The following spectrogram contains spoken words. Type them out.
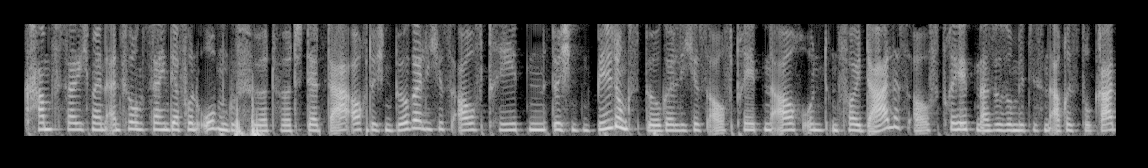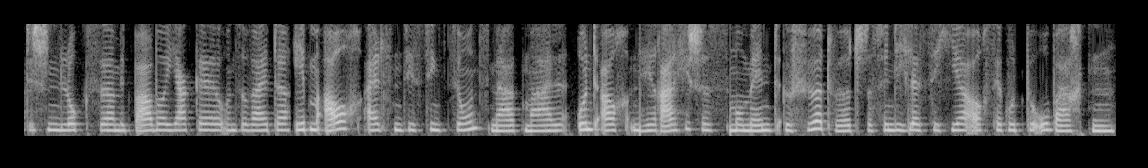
Kampf, sage ich mal in Anführungszeichen, der von oben geführt wird, der da auch durch ein bürgerliches Auftreten, durch ein bildungsbürgerliches Auftreten auch und ein feudales Auftreten, also so mit diesen aristokratischen Looks, äh, mit Barberjacke und so weiter, eben auch als ein Distinktionsmerkmal und auch ein hierarchisches Moment geführt wird. Das finde ich lässt sich hier auch sehr gut beobachten.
